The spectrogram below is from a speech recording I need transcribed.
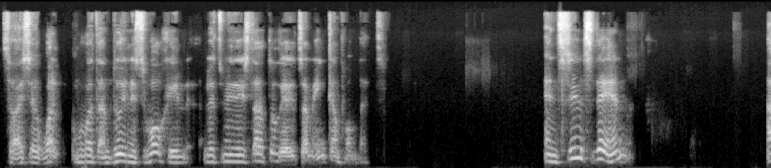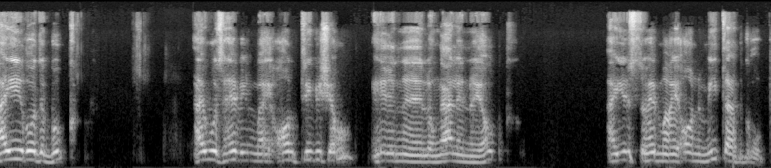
So I said, well, what I'm doing is working. Let me start to get some income from that. And since then, I wrote a book I was having my own TV show here in uh, Long Island, New York. I used to have my own meetup group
